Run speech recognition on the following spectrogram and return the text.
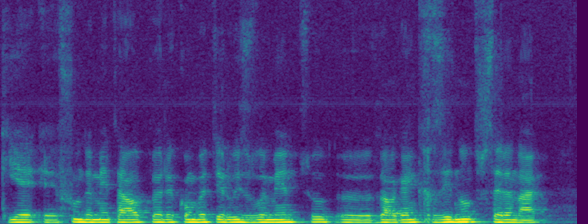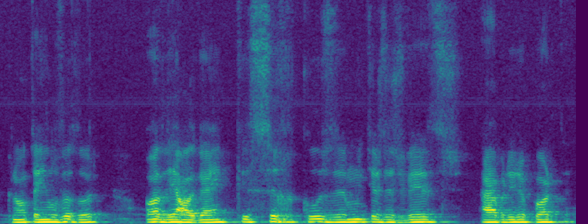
que é, é fundamental para combater o isolamento uh, de alguém que reside num terceiro andar, que não tem elevador, ou de alguém que se recusa muitas das vezes a abrir a porta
